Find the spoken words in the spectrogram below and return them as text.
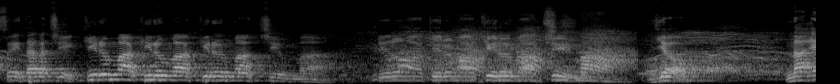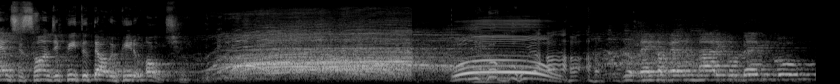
say 다 같이 기름 막, 기름 막, 기름 막지 마. 기름 막, 기름 막, 기름 막지 마. 요, 나 MC 선지 비트 따윈 필요 없지. 요, 내가 배는 말이고 랩이고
